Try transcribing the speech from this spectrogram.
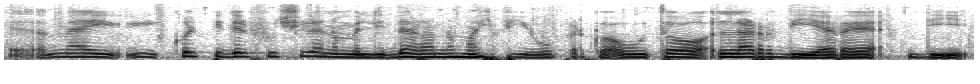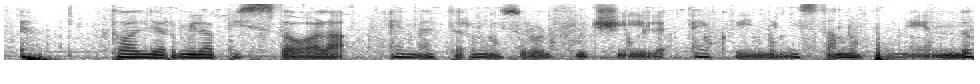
Eh, a me i, colpi del fucile non me li daranno mai più perché ho avuto l'ardire di togliermi la pistola e mettermi solo il fucile e quindi mi stanno punendo.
